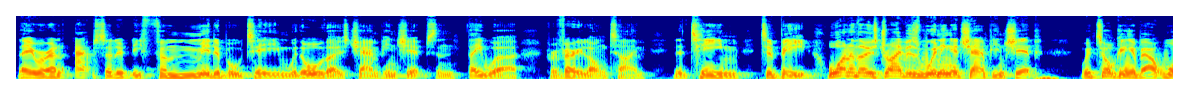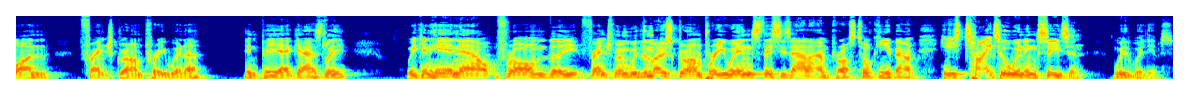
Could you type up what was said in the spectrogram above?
they were an absolutely formidable team with all those championships, and they were, for a very long time, the team to beat. One of those drivers winning a championship. We're talking about one French Grand Prix winner in Pierre Gasly. We can hear now from the Frenchman with the most Grand Prix wins. This is Alain Prost talking about his title winning season with Williams.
